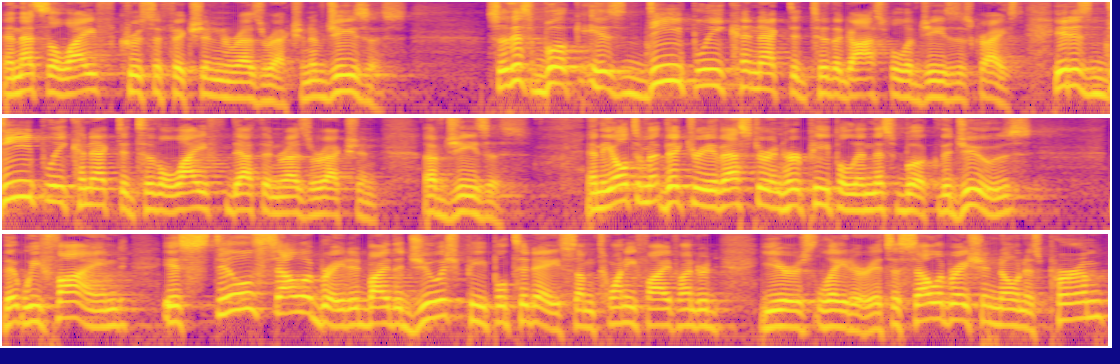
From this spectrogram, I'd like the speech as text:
and that's the life, crucifixion, and resurrection of Jesus. So, this book is deeply connected to the gospel of Jesus Christ. It is deeply connected to the life, death, and resurrection of Jesus. And the ultimate victory of Esther and her people in this book, the Jews, that we find is still celebrated by the Jewish people today, some 2,500 years later. It's a celebration known as Purim.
